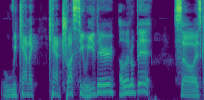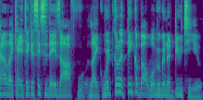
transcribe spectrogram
we can't like can't trust you either a little bit. So it's kind of like hey take the 60 days off. Like we're gonna think about what we're gonna do to you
